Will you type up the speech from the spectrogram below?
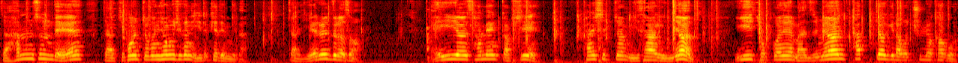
자, 함수인데 자, 기본적인 형식은 이렇게 됩니다. 자, 예를 들어서 A열 3행 값이 80점 이상이면 이 조건에 맞으면 합격이라고 출력하고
